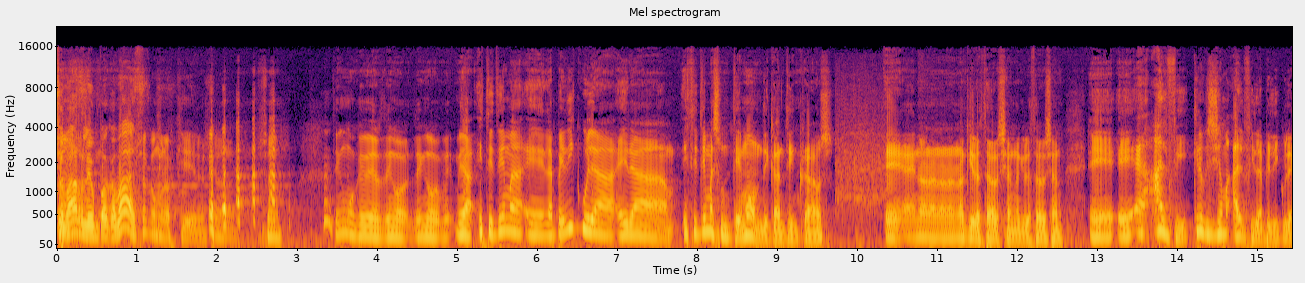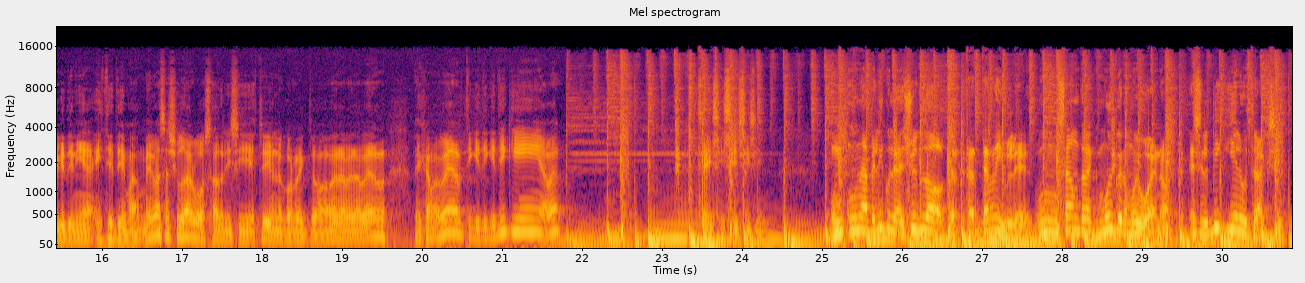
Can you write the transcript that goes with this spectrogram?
sumarle un poco más? yo como los quiero. Yo, yo- tengo que ver, tengo, tengo. Mira, este tema, eh, la película era. Este tema es un temón de Canting Crows. Eh, eh, no, no, no, no, no quiero esta versión, no quiero esta versión. Eh, eh, ah, Alfie, creo que se llama Alfie la película que tenía este tema. Me vas a ayudar vos, Adri, si estoy en lo correcto. A ver, a ver, a ver. Déjame ver. Tiki, tiki, tiki. A ver. Sí, sí, sí, sí, sí. Un- una película de Jude Love, ter- ter- terrible. Un soundtrack muy, pero muy bueno. Es el Big Yellow Taxi.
